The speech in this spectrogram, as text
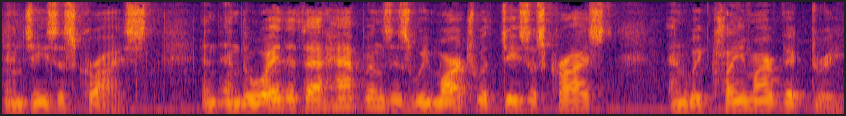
in Jesus Christ. And, and the way that that happens is we march with Jesus Christ and we claim our victory.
